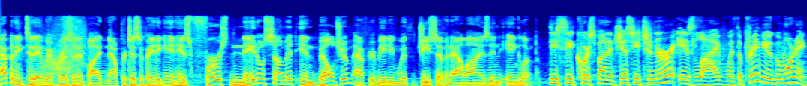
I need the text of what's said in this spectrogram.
Happening today, we have President Biden now participating in his first NATO summit in Belgium after meeting with G7 allies in England. D.C. correspondent Jessi Turnure is live with a preview. Good morning.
